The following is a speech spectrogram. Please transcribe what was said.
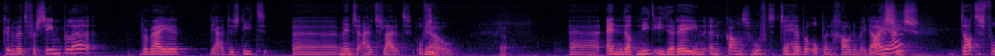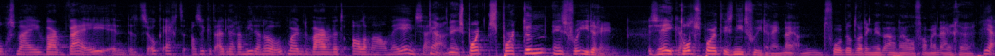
kunnen we het versimpelen, waarbij je ja, dus niet eh, mensen uitsluit of Ja. zo. Ja. Eh, en dat niet iedereen een kans hoeft te hebben op een gouden medaille. Precies. Dat is volgens mij waar wij, en dat is ook echt, als ik het uitleg aan wie dan ook, maar waar we het allemaal mee eens zijn. Ja, nee, sport, sporten is voor iedereen. Zeker. Topsport is niet voor iedereen. Nou ja, het voorbeeld wat ik net aanhaal van mijn eigen Ja,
